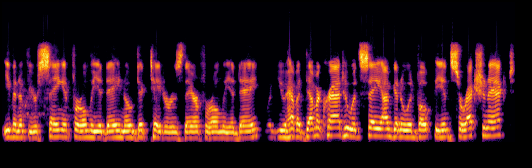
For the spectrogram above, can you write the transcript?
even if you're saying it for only a day. No dictator is there for only a day. Would you have a Democrat who would say, I'm going to invoke the Insurrection Act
